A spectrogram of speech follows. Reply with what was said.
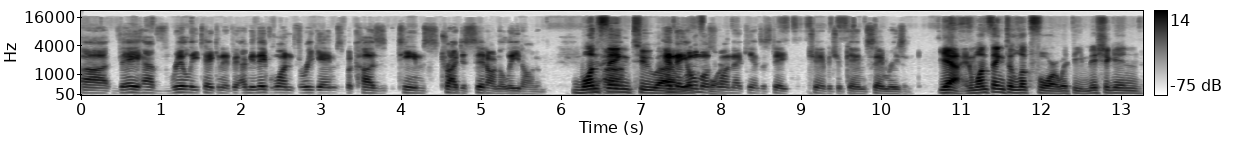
uh, they have really taken advantage. I mean, they've won three games because teams tried to sit on a lead on them. One thing Um, to uh, and they almost for. won that Kansas State championship game. Same reason. Yeah, and one thing to look for with the Michigan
